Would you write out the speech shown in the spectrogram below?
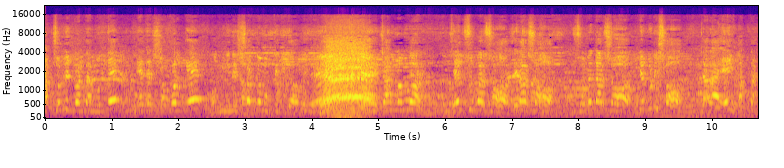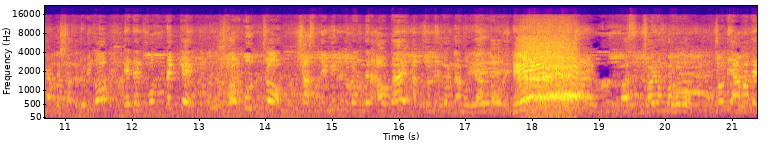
আটচল্লিশ ঘণ্টার মধ্যে এদের সকলকে নিঃশর্ত মুক্তি দিতে হবে। চার নম্বর, জেল সুপার সহ, জেলার সহ, সুবেদার সহ, ডেপুটি সহ যারা এই হত্যাকাণ্ডের সাথে জড়িত, এদের প্রত্যেককে সর্বোচ্চ শাস্তি ঘণ্টার মধ্যে আনতে হবে। ছয় নম্বর হলো যদি আমাদের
